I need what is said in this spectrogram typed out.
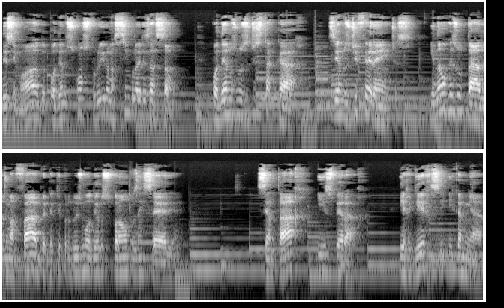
Desse modo, podemos construir uma singularização, podemos nos destacar, sermos diferentes e não o resultado de uma fábrica que produz modelos prontos em série. Sentar e esperar, erguer-se e caminhar,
